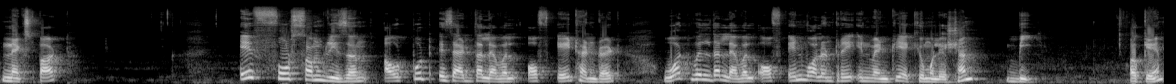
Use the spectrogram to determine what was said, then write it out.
Next part if for some reason output is at the level of 800, what will the level of involuntary inventory accumulation be? Okay.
